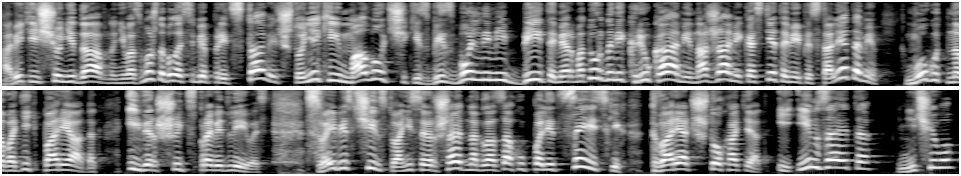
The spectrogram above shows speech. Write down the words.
А ведь еще недавно невозможно было себе представить, что некие молодчики с бейсбольными битами, арматурными крюками, ножами, кастетами и пистолетами могут наводить порядок и вершить справедливость. Свои бесчинства они совершают на глазах у полицейских, творят что хотят. И им за это ничего.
